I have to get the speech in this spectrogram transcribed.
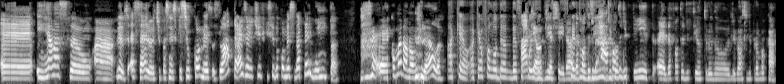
É, em relação a. Meu, é sério, eu, tipo assim, eu esqueci o começo. Lá atrás eu já tinha esquecido o começo da pergunta. É, como era o nome dela? A Kel. A Kel falou da, dessa a coisa Kel, de achei, da, da, falta de, ah, de... falta de filtro, é, da falta de filtro do, de gosto de provocar.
